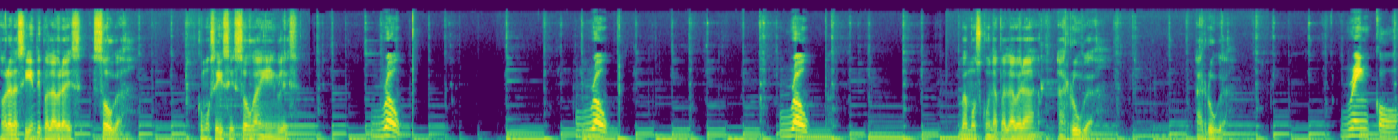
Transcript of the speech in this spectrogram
Ahora la siguiente palabra es soga. ¿Cómo se dice soga en inglés? rope, rope, rope, Vamos con la palabra arruga. Arruga. wrinkle,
